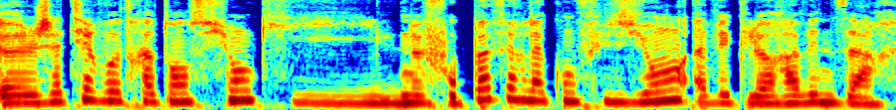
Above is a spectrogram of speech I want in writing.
Euh, j'attire votre attention qu'il ne faut pas faire la confusion avec le Ravenzare.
